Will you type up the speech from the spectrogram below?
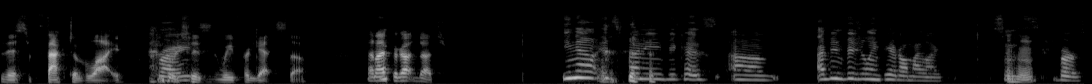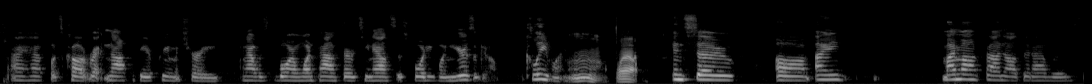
this fact of life, Right. which is we forget stuff. And I forgot Dutch. You know, it's funny because um, I've been visually impaired all my life since Mhm. birth. I have what's called retinopathy of prematurity, and I was born one pound thirteen ounces forty one years ago, Cleveland. Mm, wow. And so, um, I, my mom found out that I was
